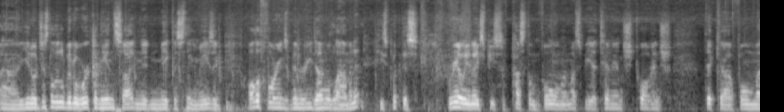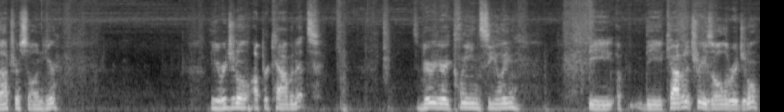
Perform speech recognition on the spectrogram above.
uh, you know, just a little bit of work on the inside and didn't make this thing amazing. All the flooring's been redone with laminate. He's put this really nice piece of custom foam. It must be a 10 inch, 12 inch thick uh, foam mattress on here. The original upper cabinets. It's very, very clean ceiling. The, uh, the cabinetry is all original.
